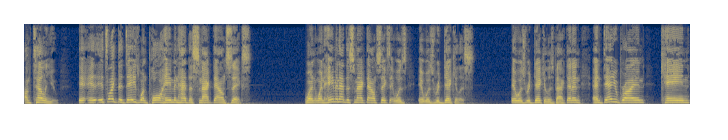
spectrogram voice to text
I'm telling you, it, it, it's like the days when Paul Heyman had the SmackDown Six. When when Heyman had the SmackDown Six, it was it was ridiculous. It was ridiculous back then. And and Daniel Bryan, Kane,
